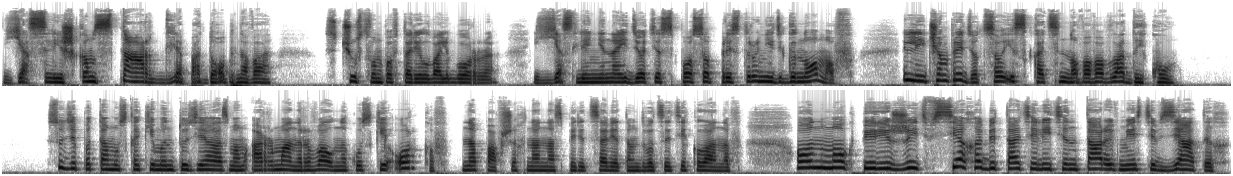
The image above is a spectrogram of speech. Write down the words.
«Я слишком стар для подобного», — с чувством повторил Вальгорра. «Если не найдете способ приструнить гномов, личам придется искать нового владыку». Судя по тому, с каким энтузиазмом Арман рвал на куски орков, напавших на нас перед советом двадцати кланов, он мог пережить всех обитателей Тентары вместе взятых.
